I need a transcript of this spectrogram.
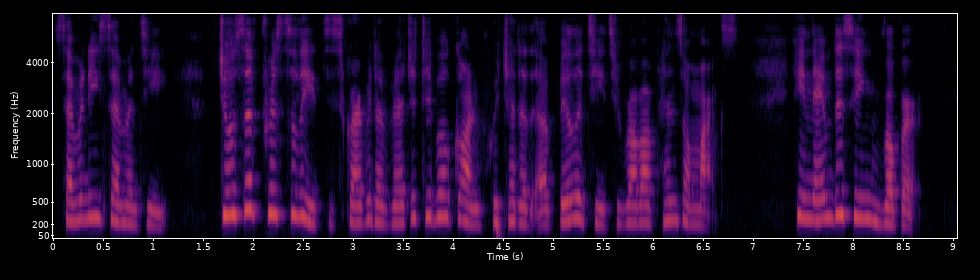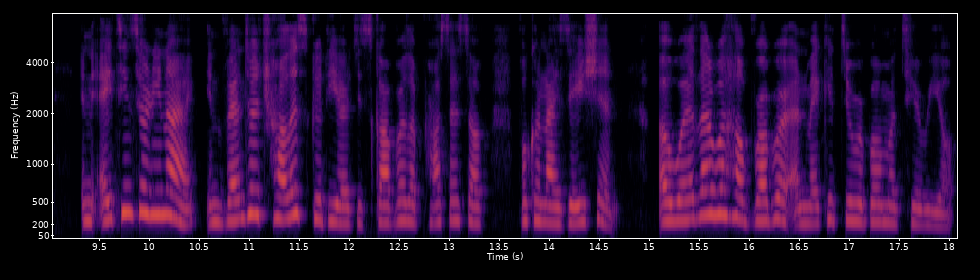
1770, Joseph Priestley described a vegetable gum which had the ability to rub out pencil marks. He named this thing rubber. In 1839, inventor Charles Goodyear discovered the process of vulcanization, a way that will help rubber and make it durable material.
